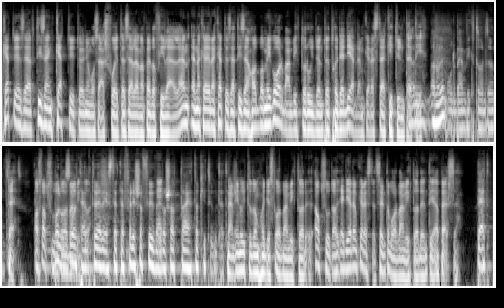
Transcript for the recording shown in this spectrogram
2012-től nyomozás folyt ez ellen a pedofil ellen. Ennek ellenére 2016-ban még Orbán Viktor úgy döntött, hogy egy érdemkeresztel kitünteti. Arról nem Orbán Viktor döntött. Te. Azt abszolút Balogh Orbán Zoltán terjesztette fel, és a főváros adta át a kitüntetést. Nem, én úgy tudom, hogy ezt Orbán Viktor, abszolút egy érdemkeresztet szerintem Orbán Viktor dönti el, persze. De hát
